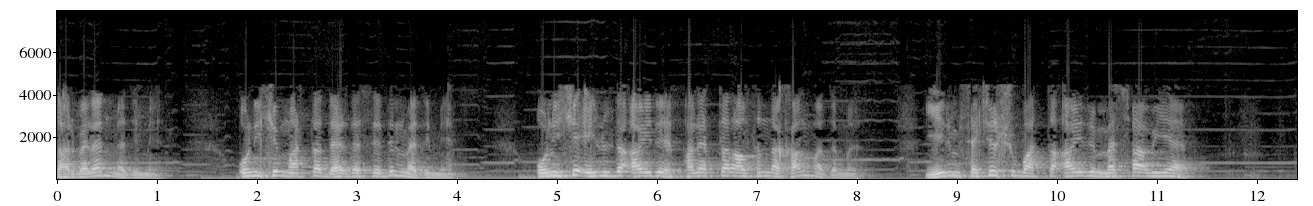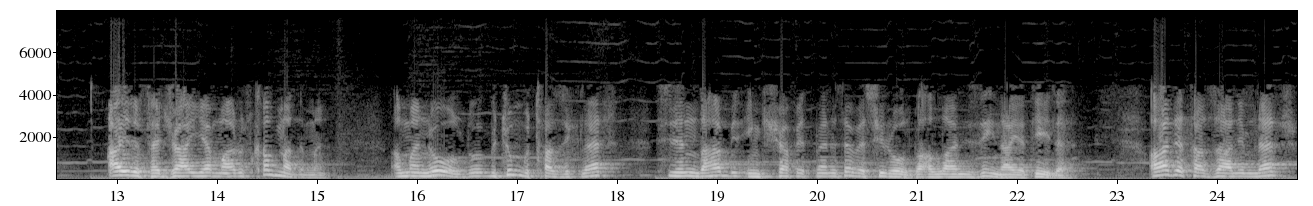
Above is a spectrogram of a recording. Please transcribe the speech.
Darbelenmedi mi? 12 Mart'ta derdest edilmedi mi? 12 Eylül'de ayrı paletler altında kalmadı mı? 28 Şubat'ta ayrı mesaviye, ayrı fecaiye maruz kalmadı mı? Ama ne oldu? Bütün bu tazikler sizin daha bir inkişaf etmenize vesile oldu Allah'ın izni inayetiyle. Adeta zalimler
